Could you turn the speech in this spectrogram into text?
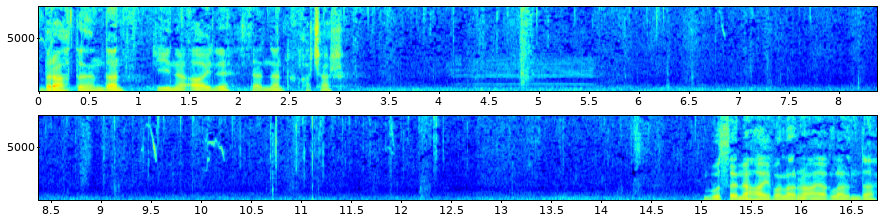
bıraktığından yine aynı senden kaçar. Bu sene hayvanların ayaklarında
